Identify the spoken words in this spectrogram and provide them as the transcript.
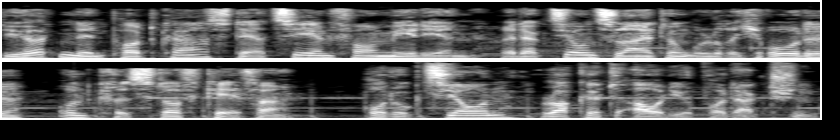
Sie hörten den Podcast der CNV Medien, Redaktionsleitung Ulrich Rode und Christoph Käfer. Produktion Rocket Audio Production.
